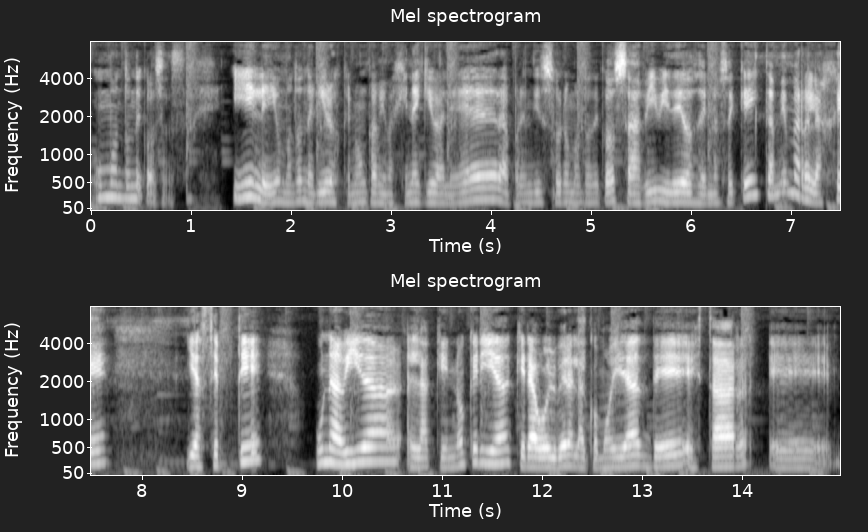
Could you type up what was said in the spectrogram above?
un montón de cosas. Y leí un montón de libros que nunca me imaginé que iba a leer, aprendí sobre un montón de cosas, vi videos de no sé qué y también me relajé y acepté una vida la que no quería, que era volver a la comodidad de estar eh,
